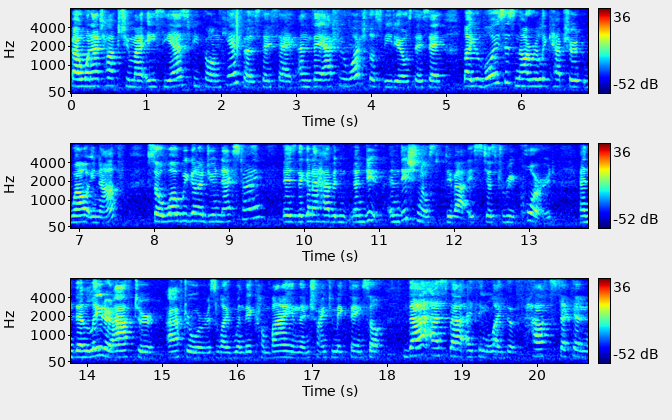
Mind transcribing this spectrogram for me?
But when I talk to my ACS people on campus, they say, and they actually watch those videos, they say, like your voice is not really captured well enough. So what we're gonna do next time is they're gonna have an additional device just to record. And then later after afterwards, like when they combine and then trying to make things. So that aspect, I think like the half second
